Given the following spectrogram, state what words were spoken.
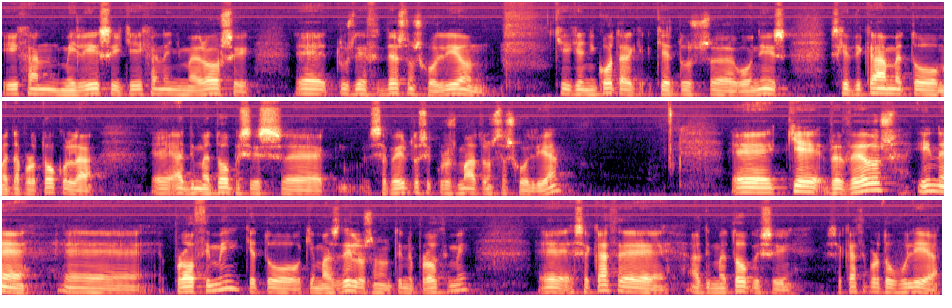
είχαν μιλήσει και είχαν ενημερώσει τους διευθυντές των σχολείων και γενικότερα και τους γονείς σχετικά με, το, με τα πρωτόκολλα ε, αντιμετώπισης ε, σε περίπτωση κρουσμάτων στα σχολεία. Ε, και βεβαίως είναι ε, πρόθυμοι και, το, και μας δήλωσαν ότι είναι πρόθυμοι. Ε, σε κάθε αντιμετώπιση, σε κάθε πρωτοβουλία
